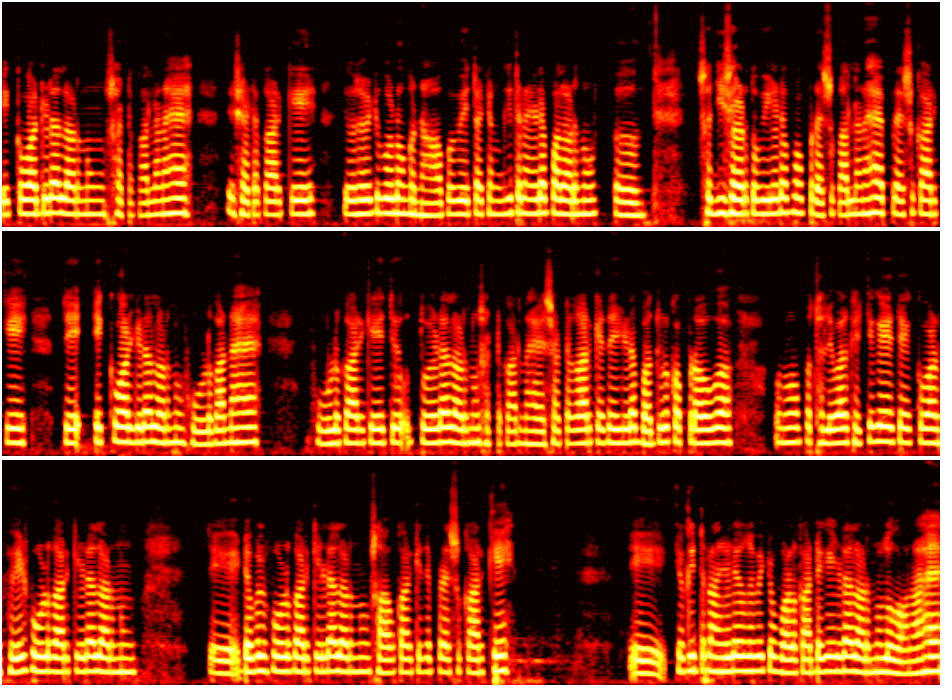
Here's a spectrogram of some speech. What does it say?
ਇੱਕ ਵਾਰ ਜਿਹੜਾ ਲੜ ਨੂੰ ਸੈੱਟ ਕਰ ਲੈਣਾ ਹੈ, ਤੇ ਸੈੱਟ ਕਰਕੇ, ਤੇ ਉਸ ਵਿੱਚ ਕੋਈ ਡੰਗ ਨਾ ਪਵੇ, ਤਾਂ ਚੰਗੀ ਤਰ੍ਹਾਂ ਜਿਹੜਾ ਆਪਾਂ ਲੜ ਨੂੰ ਸੱਜੀ ਸਾਈਡ ਤੋਂ ਵੀ ਜਿਹੜਾ ਆਪਾਂ ਪ੍ਰੈਸ ਕਰ ਲੈਣਾ ਹੈ ਪ੍ਰੈਸ ਕਰਕੇ ਤੇ ਇੱਕ ਵਾਰ ਜਿਹੜਾ ਲੜ ਨੂੰ ਫੋਲਡ ਕਰਨਾ ਹੈ ਫੋਲਡ ਕਰਕੇ ਤੇ ਉੱਤੋਂ ਜਿਹੜਾ ਲੜ ਨੂੰ ਸੈੱਟ ਕਰਨਾ ਹੈ ਸੈੱਟ ਕਰਕੇ ਤੇ ਜਿਹੜਾ ਵਾਧੂ ਦਾ ਕੱਪੜਾ ਹੋਊਗਾ, ਉਹਨੂੰ ਆਪਾਂ ਥੱਲੇ ਵੱਲ ਖਿੱਚ ਕੇ ਤੇ ਇੱਕ ਵਾਰ ਫੇਰ ਫੋਲਡ ਕਰਕੇ ਜਿਹੜਾ ਲੜ ਨੂੰ ਤੇ ਡਬਲ ਫੋਲਡ ਕਰਕੇ ਜਿਹੜਾ ਲੜ ਨੂੰ ਸਾਫ਼ ਕਰਕੇ ਤੇ ਪ੍ਰੈਸ ਕਰਕੇ ਤੇ ਚੰਗੀ ਤਰ੍ਹਾਂ ਜਿਹੜੇ ਉਹਦੇ ਵਿੱਚੋਂ ਵਲ ਕੱਢ ਕੇ ਜਿਹੜਾ ਲੜ ਨੂੰ ਲਗਾਉਣਾ ਹੈ।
